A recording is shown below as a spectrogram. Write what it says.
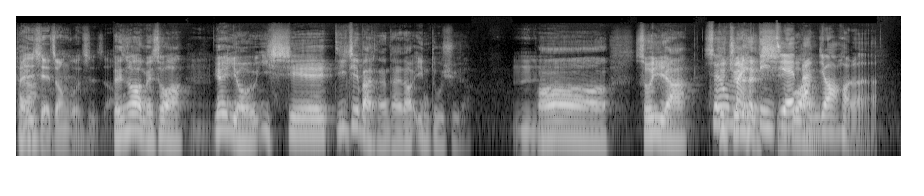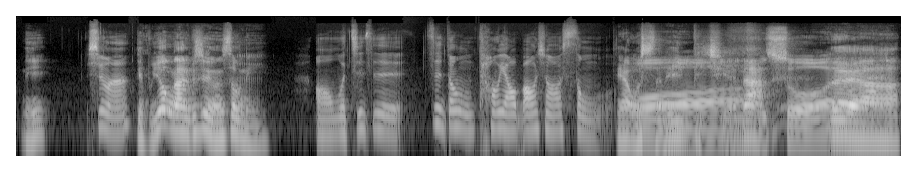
还是写中国制造，没错没错啊，因为有一些 DJ 版可能抬到印度去了。嗯，哦，所以啊，所以我就觉得买低很奇怪阶版。就好了，你是吗？你不用啊，你不是有人送你？哦，我侄子自动掏腰包说要送我，你看我省了一笔钱呐、哇不错、欸，对，啊，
